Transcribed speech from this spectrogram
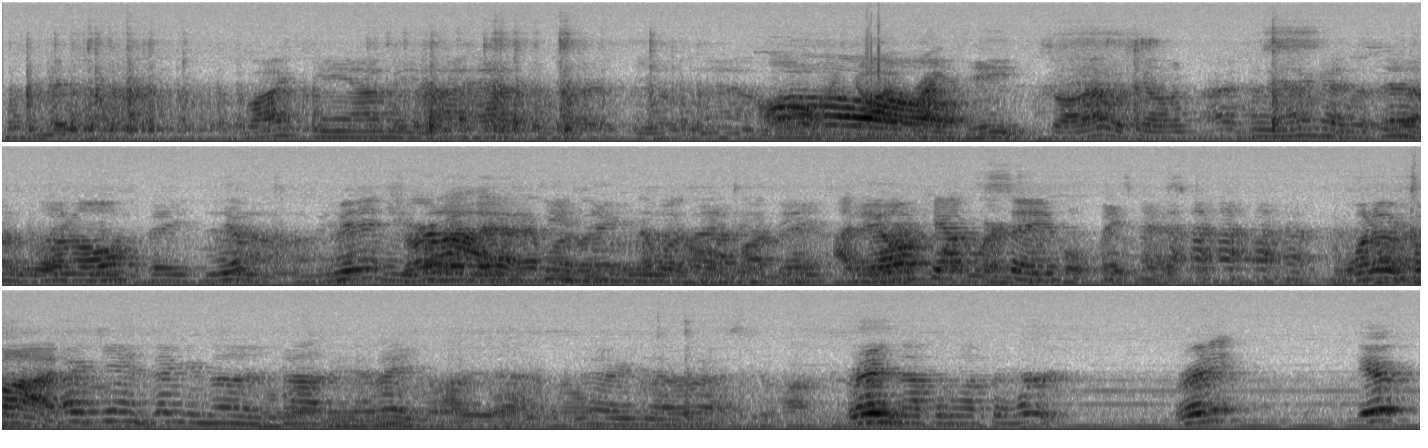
Must have been Mitchell. Well, I can't, I mean, I have to wear a shield now. Oh my oh. god, right deep. That was coming. I mean, I got Is seven that one places all? on face now. Yep. I mean, I Minute Sorry about that. That wasn't- that wasn't my bad. I They all wear- count I'm the same. two full face masks. 105. I can't take another shot in the face. There ain't no way. Ready? Nothing left to hurt. Ready? Yep.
